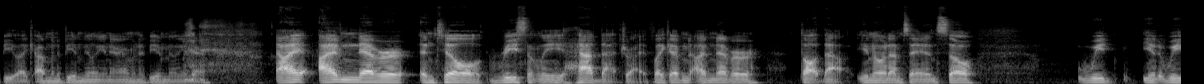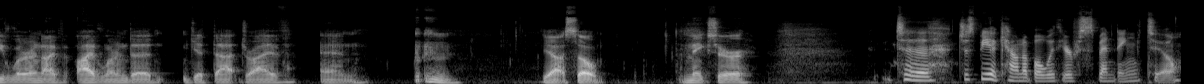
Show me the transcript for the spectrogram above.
be like i'm gonna be a millionaire i'm gonna be a millionaire. I i've never until recently had that drive. Like i've, I've never thought that you know what i'm saying? So we you know we learn i've i've learned to get that drive and yeah so make sure to just be accountable with your spending too.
